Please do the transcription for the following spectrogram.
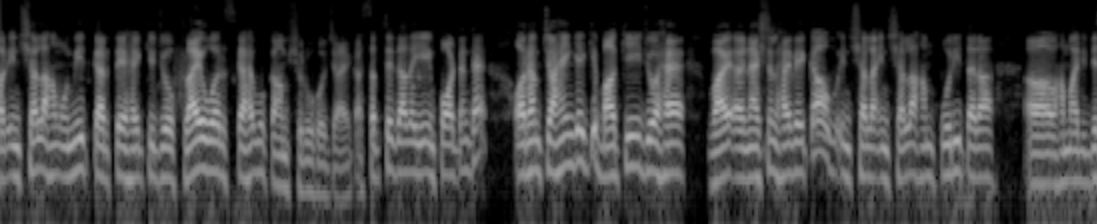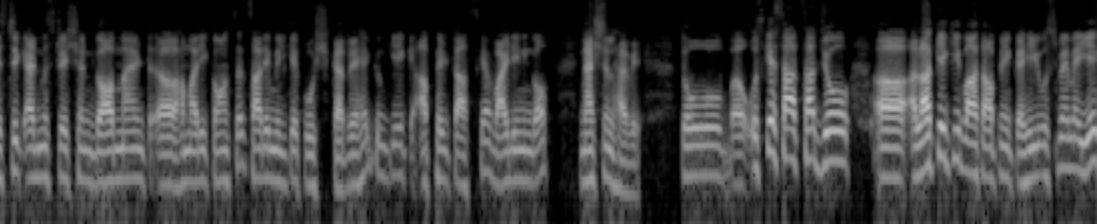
اور انشاءاللہ ہم امید کرتے ہیں کہ جو فلائی اوورز کا ہے وہ کام شروع ہو جائے گا سب سے زیادہ یہ امپورٹنٹ ہے اور ہم چاہیں گے کہ باقی جو ہے نیشنل ہائی وے کا انشاءاللہ انشاءاللہ ہم پوری طرح ہماری ڈسٹرکٹ ایڈمنسٹریشن گورنمنٹ ہماری کونسل سارے مل کے کوشش کر رہے ہیں کیونکہ ایک اپ ہل ٹاسک ہے وائڈنگ آف نیشنل ہائی وے تو اس کے ساتھ ساتھ جو علاقے کی بات آپ نے کہی اس میں میں یہ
